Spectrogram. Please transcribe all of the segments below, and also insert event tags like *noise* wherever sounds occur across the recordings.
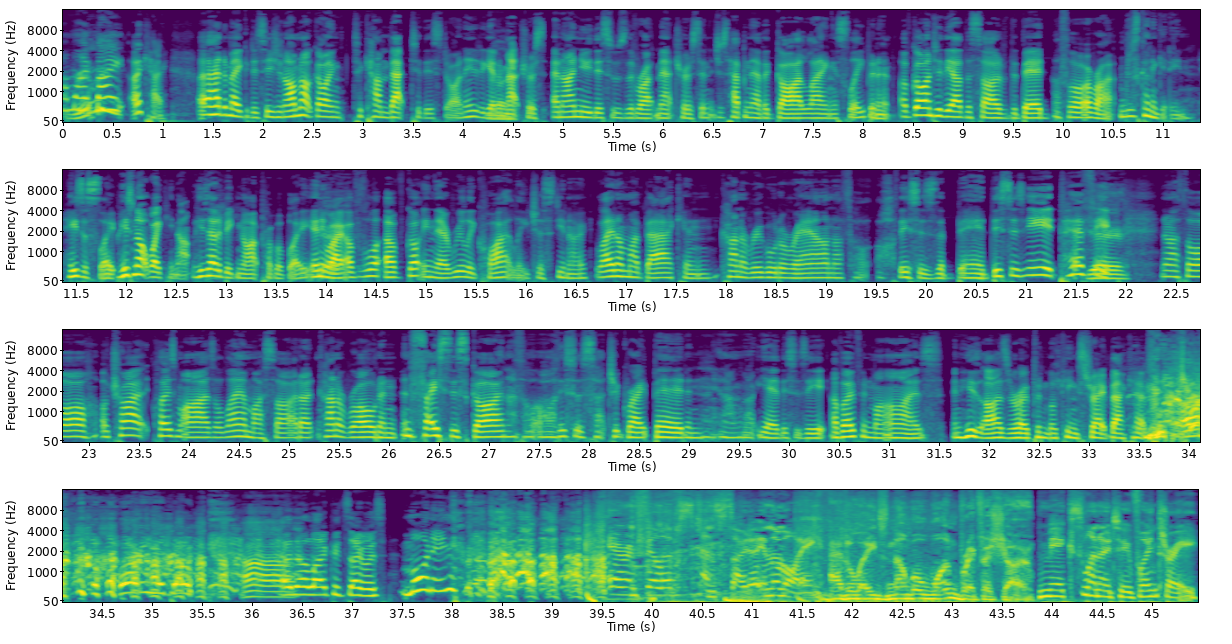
I'm like, mate, okay. I had to make a decision. I'm not going to come back to this door. I needed to get a mattress, and I knew this was the right mattress, and it just happened to have a guy laying asleep in it. I've gone to the other side of the bed. I thought, all right, I'm just going to get in. He's asleep. He's not waking up. He's had a big night probably. Anyway, Yeah. I've I've got in there really quietly, just you know, laid on my back and kind of wriggled around. I thought, oh, this is the bed. This is it. Perfect. Yeah. And I thought, oh, I'll try it, close my eyes, I'll lay on my side. I kind of rolled and, and faced this guy, and I thought, oh, this is such a great bed. And you know, I'm like, yeah, this is it. I've opened my eyes, and his eyes are open, looking straight back at me. *laughs* what are you doing? and all I could say was, morning. *laughs* Erin Phillips and Soda in the morning. Adelaide's number one breakfast show. Mix 102.3.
